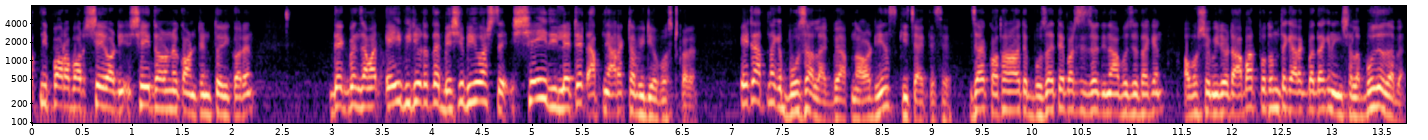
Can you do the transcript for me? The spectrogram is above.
আপনি বরাবর সেই সেই ধরনের কন্টেন্ট তৈরি করেন। দেখবেন যে আমার এই ভিডিওটাতে বেশি ভিউ আসছে, সেই রিলেটেড আপনি আরেকটা ভিডিও পোস্ট করেন। এটা আপনাকে বোঝা লাগবে আপনার অডিয়েন্স কি চাইতেছে। যা কথা হয়তো বোঝাইতে পারছি, যদি না বুঝে থাকেন, অবশ্যই ভিডিওটা আবার প্রথম থেকে আরেকবার দেখেন, ইনশাল্লাহ বুঝে যাবেন।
